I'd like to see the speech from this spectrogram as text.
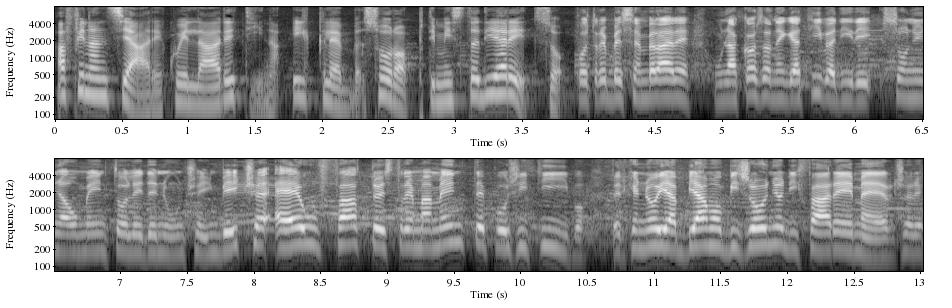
a finanziare quella aretina, il club Soroptimist di Arezzo. Potrebbe sembrare una cosa negativa dire sono in aumento le denunce, invece è un fatto estremamente positivo perché noi abbiamo bisogno di fare emergere.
